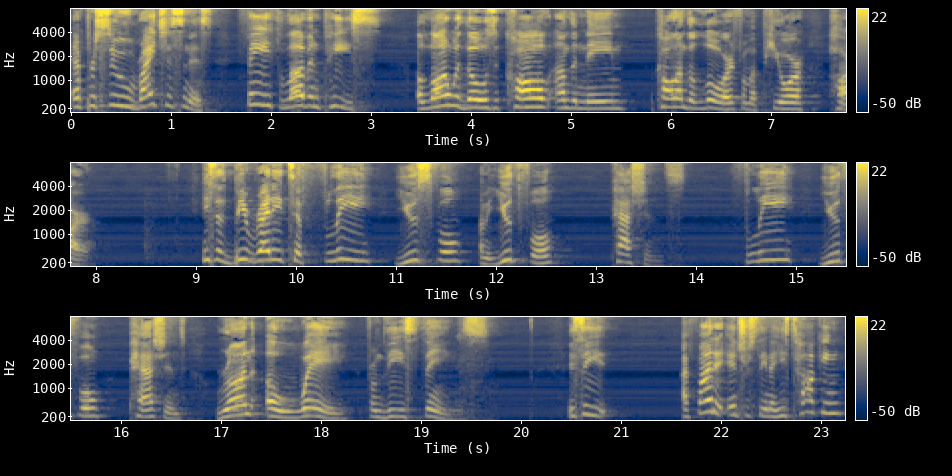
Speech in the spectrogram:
and pursue righteousness, faith, love, and peace, along with those who call on the name, call on the Lord from a pure heart. He says, be ready to flee useful, I mean youthful passions. Flee youthful passions. Run away from these things. You see, I find it interesting that he's talking,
